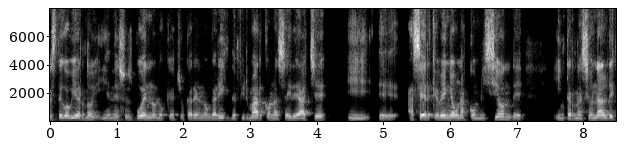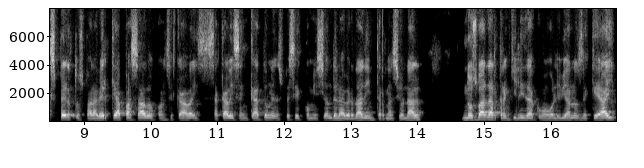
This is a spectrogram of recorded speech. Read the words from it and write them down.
este gobierno, y en eso es bueno lo que ha hecho Karen Longaric, de firmar con la CIDH y eh, hacer que venga una comisión de, internacional de expertos para ver qué ha pasado con Secaba y Sacaba y Sencata, una especie de comisión de la verdad internacional, nos va a dar tranquilidad como bolivianos de que hay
